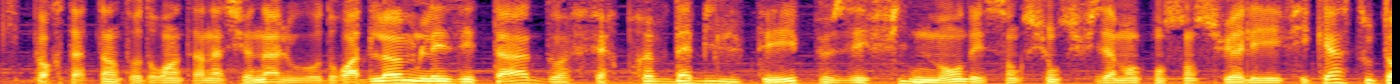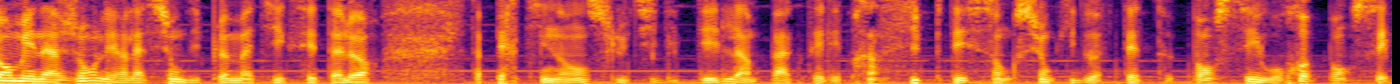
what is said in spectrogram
qui portent atteinte au droit international ou aux droits de l'homme, les États doivent faire preuve d'habileté, peser finement des sanctions suffisamment consensuelles et efficaces tout en ménageant les relations diplomatiques. C'est alors la pertinence, l'utilité, l'impact et les principes des sanctions qui doivent être pensés ou repensés.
